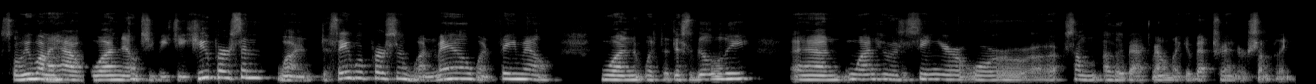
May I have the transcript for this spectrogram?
so we want to mm. have one LGBTQ person, one disabled person, one male, one female, one with a disability, and one who is a senior or uh, some other background like a veteran or something.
